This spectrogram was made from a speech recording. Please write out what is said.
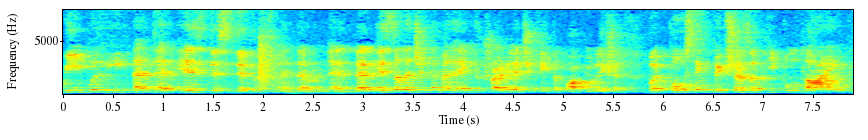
We believe that there is this difference, and, um, and there is a legitimate aim to try to educate the population, but posting pictures of people dying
